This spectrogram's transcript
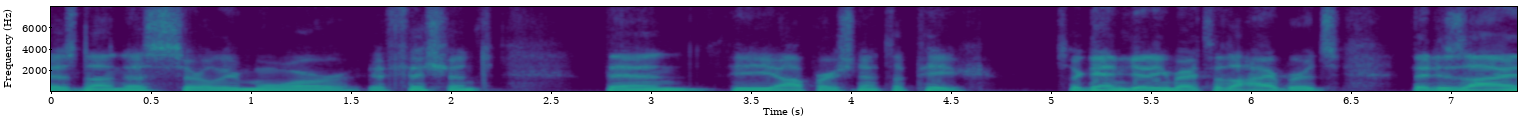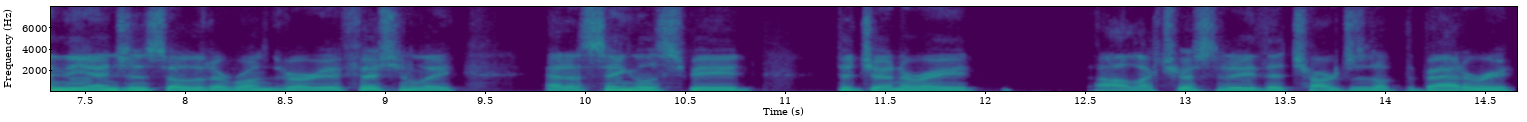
is not necessarily more efficient than the operation at the peak. So, again, getting back to the hybrids, they design the engine so that it runs very efficiently at a single speed to generate uh, electricity that charges up the battery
